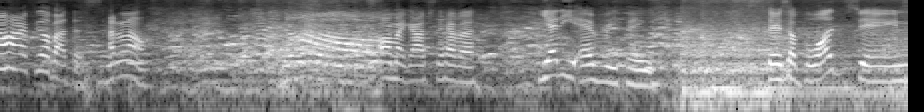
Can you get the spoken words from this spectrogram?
I don't know. I don't know how I feel about this. I don't know. Oh my gosh, they have a Yeti everything. There's a blood stain.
